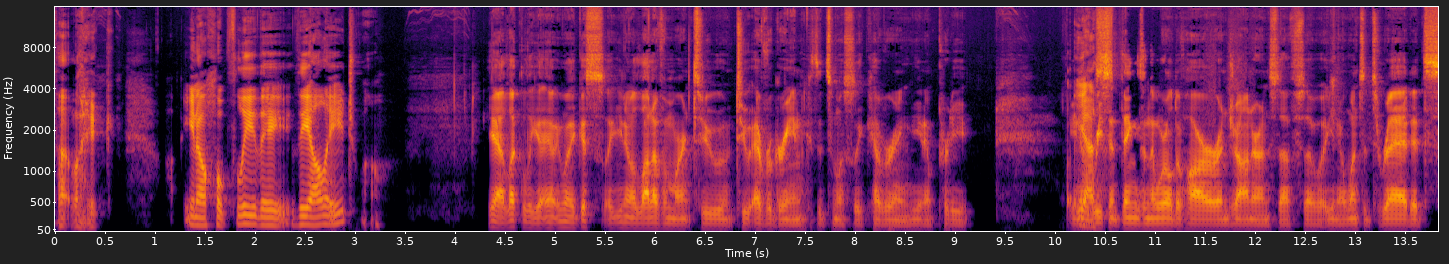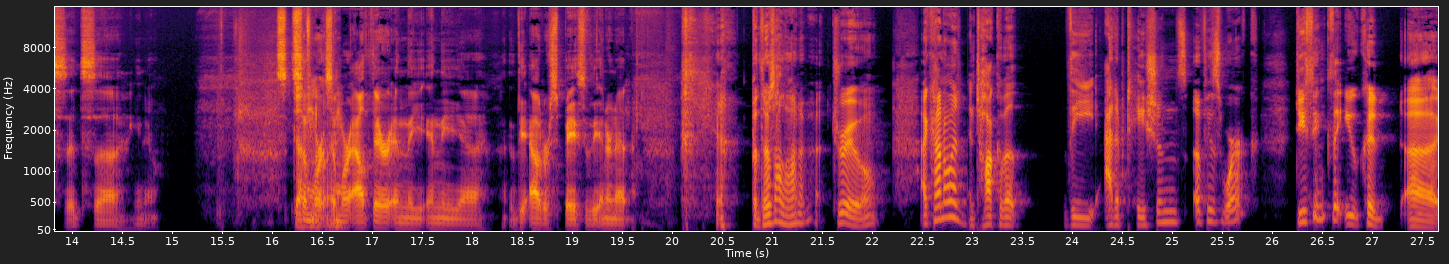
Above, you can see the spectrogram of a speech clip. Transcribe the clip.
that like you know hopefully they they all age well yeah luckily i, I guess you know a lot of them aren't too too evergreen because it's mostly covering you know pretty you know yes. recent things in the world of horror and genre and stuff so you know once it's read it's it's uh you know Definitely. somewhere somewhere out there in the in the uh the outer space of the internet yeah, but there's a lot of it drew i kind of want to talk about the adaptations of his work do you think that you could uh,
